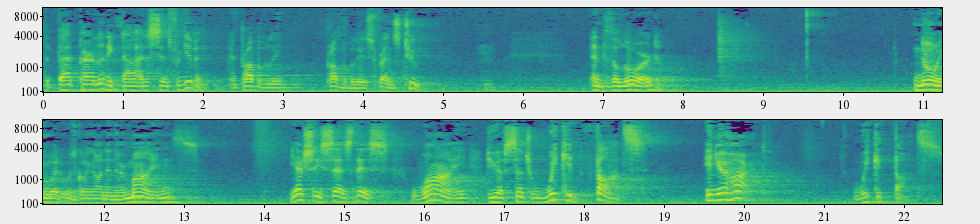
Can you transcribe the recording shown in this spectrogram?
that that paralytic now had his sins forgiven, and probably, probably his friends too. And the Lord, knowing what was going on in their minds, he actually says this Why do you have such wicked thoughts in your heart? Wicked thoughts.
